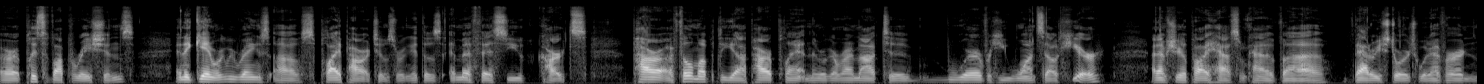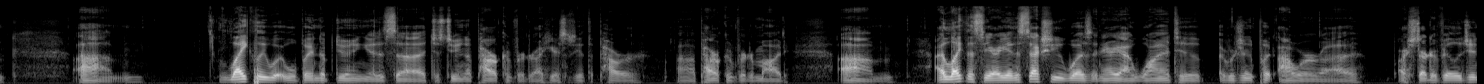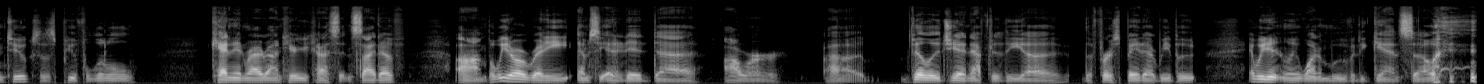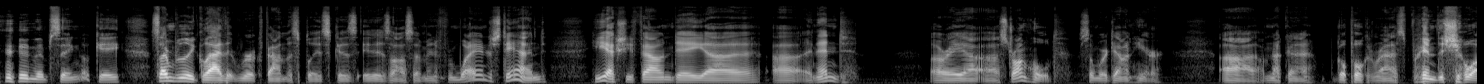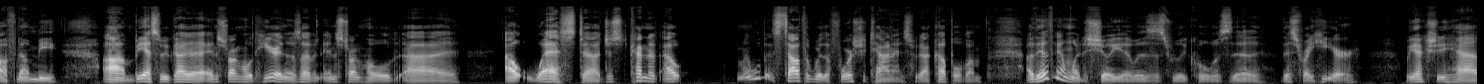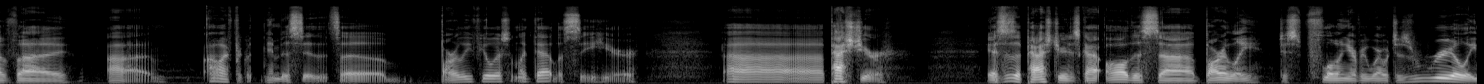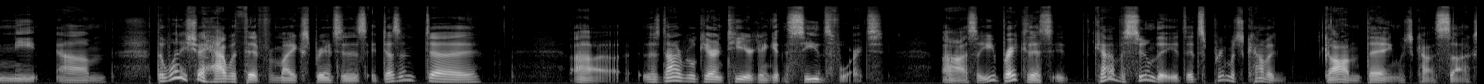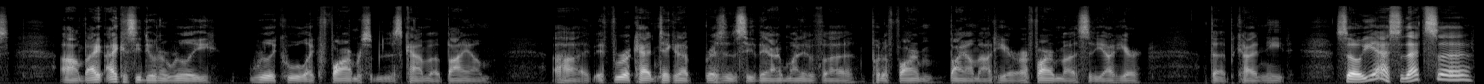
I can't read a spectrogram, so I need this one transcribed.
or a place of operations. And again, we're going to be running uh, supply power to him. So we're going to get those MFSU carts, power, uh, fill them up at the power plant, and then we're going to run them out to wherever he wants out here. And I'm sure he'll probably have some kind of battery storage, whatever, and um, likely what we'll end up doing is uh, just doing a power converter out here since we have the power uh, power converter mod. Um, I like this area. This actually was an area I wanted to originally put our uh, our starter village into because a beautiful little canyon right around here you kind of sit inside of. Um, but we had already MC edited uh, our uh, village in after the uh, the first beta reboot, and we didn't really want to move it again. So I ended up saying, okay. So I'm really glad that Rhuarc found this place because it is awesome. And from what I understand, he actually found a uh, uh, an end or a, uh, a, stronghold somewhere down here. I'm not gonna go poking around for him to show off, not me. Um, but yeah, so we've got an end stronghold here, and we also have an end stronghold uh, out west, just kind of out a little bit south of where the forestry town is. We got a couple of them. Uh, the other thing I wanted to show you was this really cool was the this right here. We actually have uh, uh, oh I forget what the name this is. It's a barley field or something like that. Let's see here. Uh, pasture. Yeah, this is a pasture and it's got all this uh, barley just flowing everywhere, which is really neat. Um, the one issue I have with it, from my experience, is it doesn't uh, uh, there's not a real guarantee you're going to get the seeds for it. Uh, so you break this, it kind of assume that it, it's pretty much kind of a gone thing, which kind of sucks. Um, but I, I could see doing a really, really cool like farm or something, just kind of a biome. Uh, if Rhuarc hadn't taken up residency there, I might have uh, put a farm biome out here, or a farm uh, city out here. That'd be kind of neat. So yeah, so that's uh,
